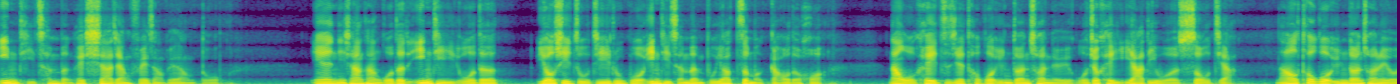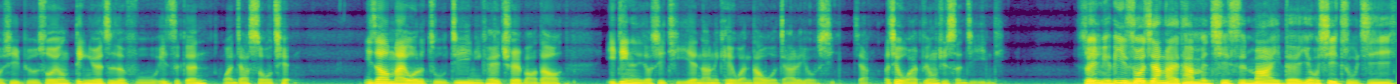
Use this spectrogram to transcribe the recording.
硬体成本可以下降非常非常多。因为你想想看，我的硬体，我的游戏主机如果硬体成本不要这么高的话。那我可以直接透过云端串流，我就可以压低我的售价，然后透过云端串流游戏，比如说用订阅制的服务，一直跟玩家收钱。你只要买我的主机，你可以确保到一定的游戏体验，然后你可以玩到我家的游戏，这样，而且我还不用去升级硬体。所以你例如说，将来他们其实卖的游戏主机，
